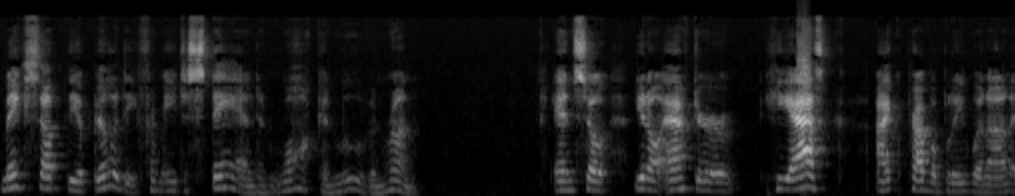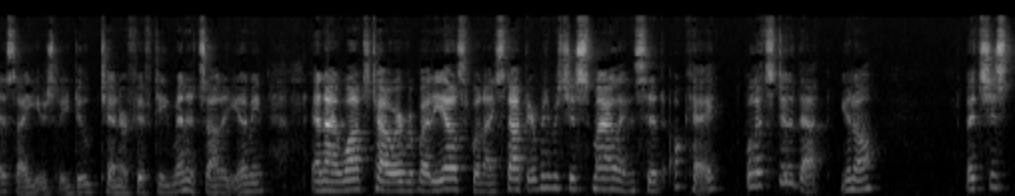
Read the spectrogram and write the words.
makes up the ability for me to stand and walk and move and run. And so, you know, after he asked, I probably went on, as I usually do, 10 or 15 minutes on it. I mean, and I watched how everybody else, when I stopped, everybody was just smiling and said, okay, well, let's do that, you know. Let's just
